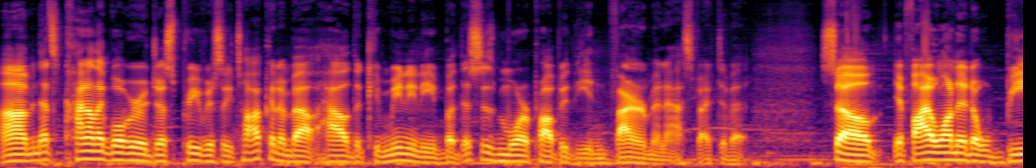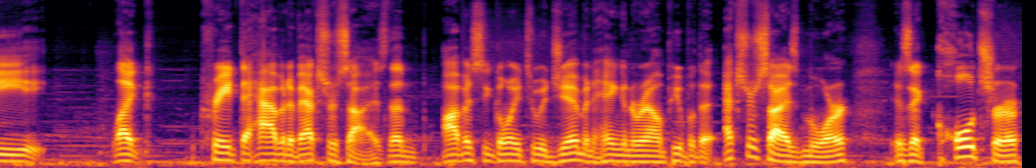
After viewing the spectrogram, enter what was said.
Um, and that's kind of like what we were just previously talking about how the community, but this is more probably the environment aspect of it. So if I wanted to be like create the habit of exercise, then obviously going to a gym and hanging around people that exercise more is a culture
